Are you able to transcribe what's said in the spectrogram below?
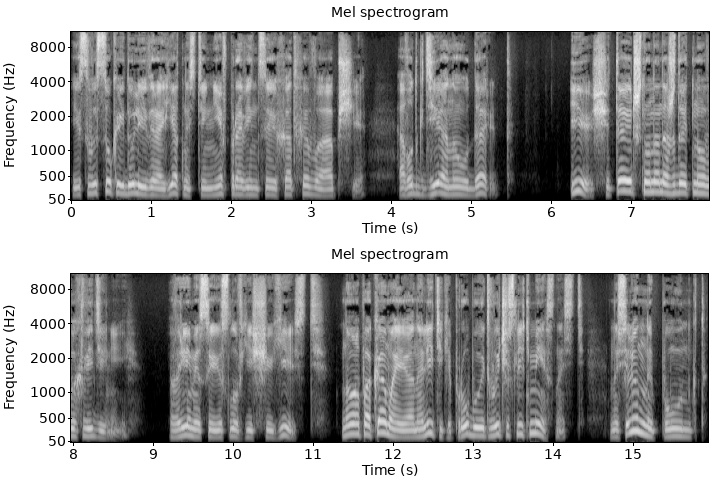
И с высокой долей вероятности не в провинции Хатха вообще. А вот где оно ударит? И считает, что надо ждать новых видений. Время с ее слов еще есть, ну а пока мои аналитики пробуют вычислить местность, населенный пункт,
